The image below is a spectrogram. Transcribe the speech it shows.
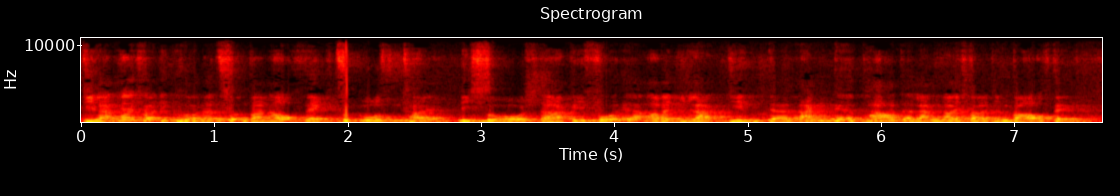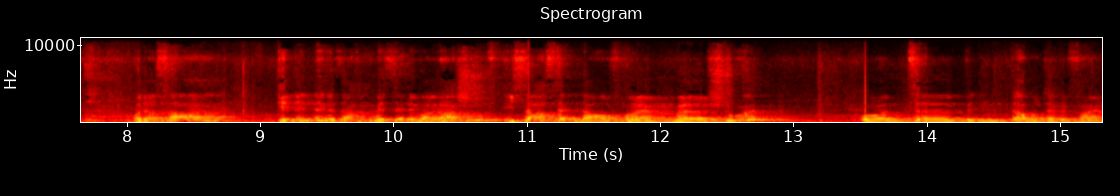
die langreichweitigen Korrelationen waren auch weg zum großen Teil. Nicht so stark wie vorher, aber die, die, der lange Part der langreichweitigen war auch weg. Und das war, gelinde gesagt, ein bisschen überraschend. Ich saß dann da auf meinem äh, Stuhl und äh, bin da runtergefallen.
